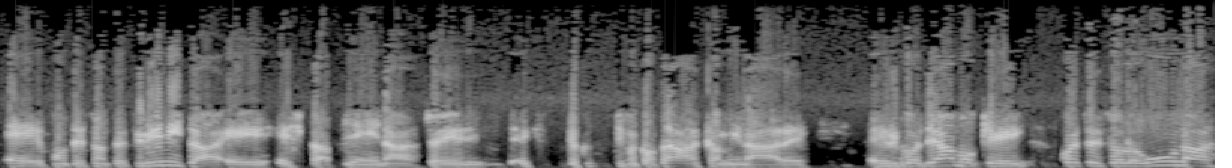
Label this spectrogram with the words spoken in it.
e Ponte Santa Trinita è, è strapiena, cioè è difficoltà a camminare. E ricordiamo che questa è solo una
